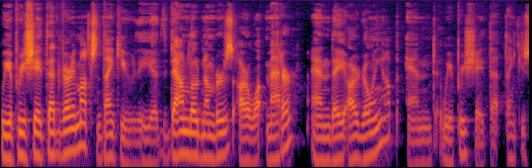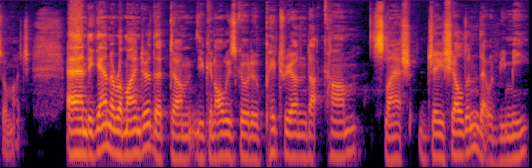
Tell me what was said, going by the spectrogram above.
we appreciate that very much, and thank you. The, uh, the download numbers are what matter, and they are going up, and we appreciate that. Thank you so much. And again, a reminder that um, you can always go to patreon.com slash jsheldon. That would be me.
